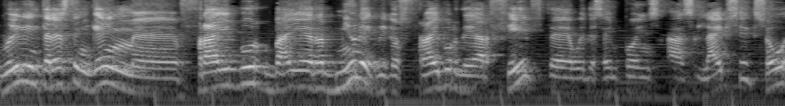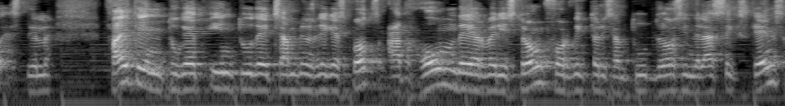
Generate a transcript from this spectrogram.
really interesting game, uh, Freiburg Bayern Munich, because Freiburg they are fifth uh, with the same points as Leipzig, so still fighting to get into the Champions League spots. At home they are very strong, four victories and two draws in the last six games.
